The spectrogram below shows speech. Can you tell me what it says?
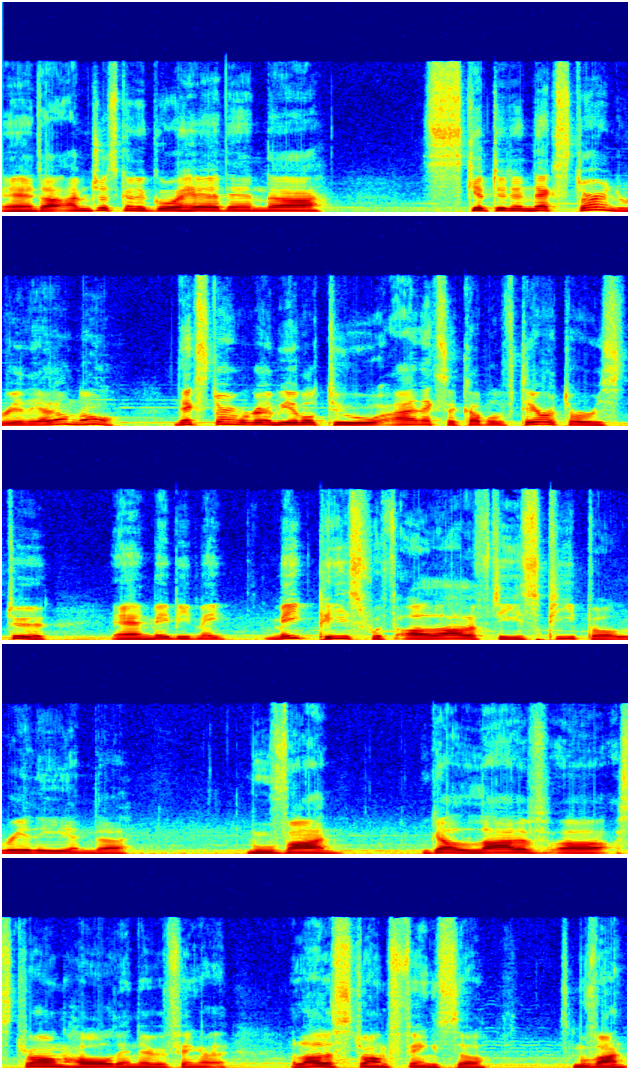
And uh, I'm just gonna go ahead and uh, skip to the next turn, really. I don't know. Next turn, we're gonna be able to annex a couple of territories too. And maybe make, make peace with a lot of these people, really. And uh, move on. We got a lot of uh, stronghold and everything. Uh, a lot of strong things, so let's move on.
